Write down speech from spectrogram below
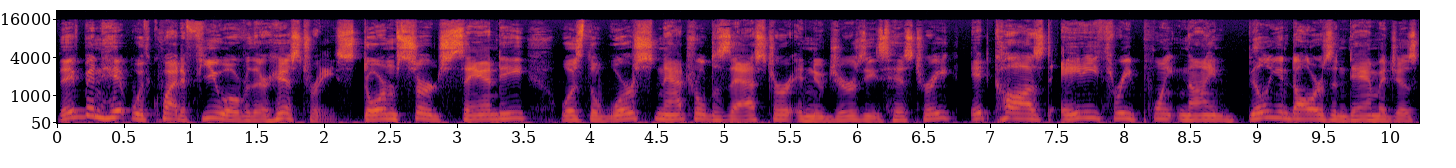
They've been hit with quite a few over their history. Superstorm Sandy was the worst natural disaster in New Jersey's history. It caused $83.9 billion in damages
